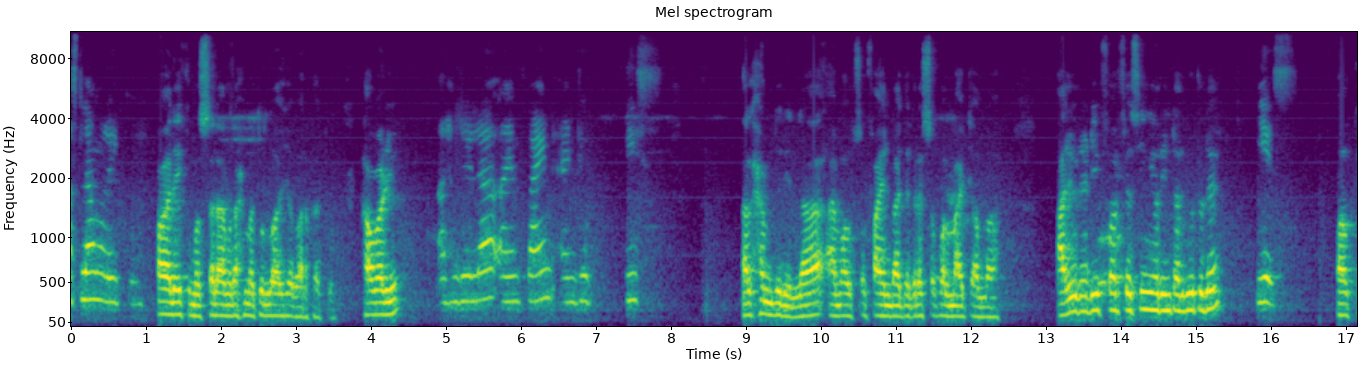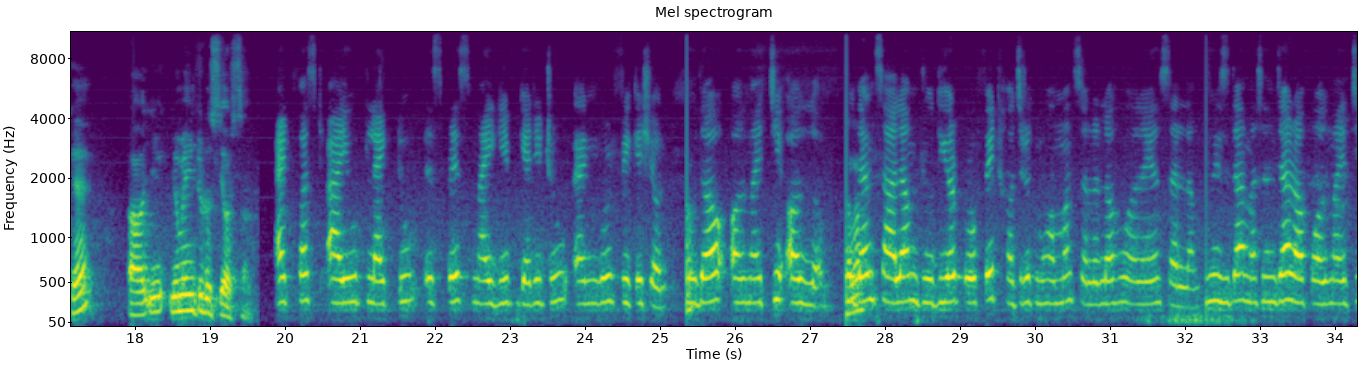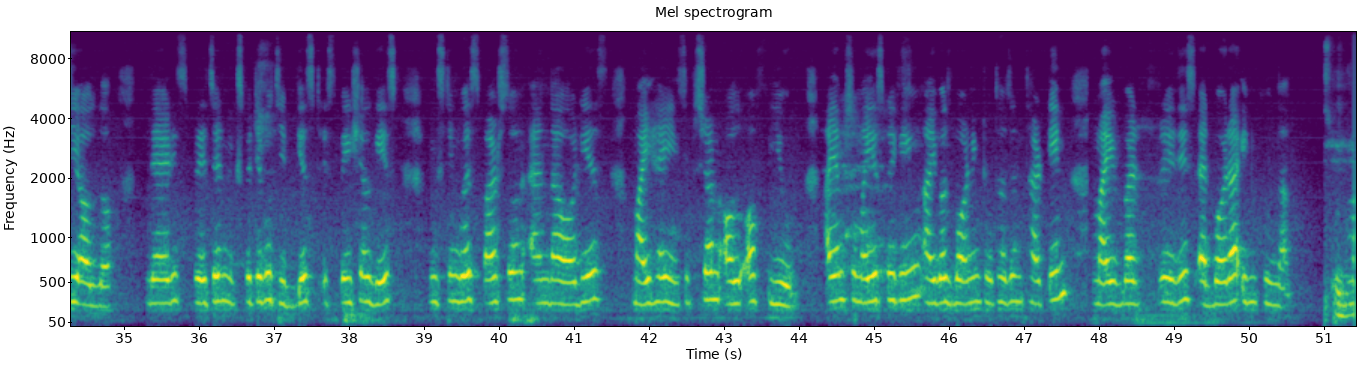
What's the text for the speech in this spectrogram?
Assalamu alaikum. Assalam rahmatullahi wa barakatuh. How are you? Alhamdulillah, I am fine and you Peace. Alhamdulillah, I am also fine by the grace of Almighty Allah. Are you ready for facing your interview today? Yes. Okay. Uh, you, may introduce yourself. At first, I would like to express my deep gratitude and good vacation to the Almighty Allah. Then salam to dear Prophet Hazrat Muhammad sallallahu alaihi wasallam, who is the messenger of Almighty Allah. There is present respectable chief guest, special guest, distinguished person, and the audience. My high reception, all of you. I am Sumaya speaking. I was born in 2013. My birthplace is at Bora in Khulna.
